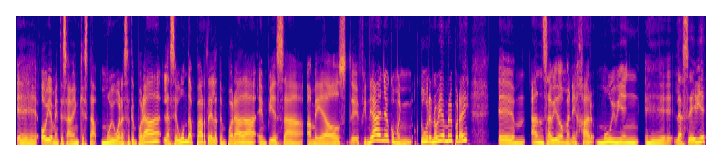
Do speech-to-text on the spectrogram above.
eh, obviamente saben que está muy buena esta temporada. La segunda parte de la temporada empieza a mediados de fin de año, como en octubre, noviembre, por ahí. Em, han sabido manejar muy bien eh, la serie.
